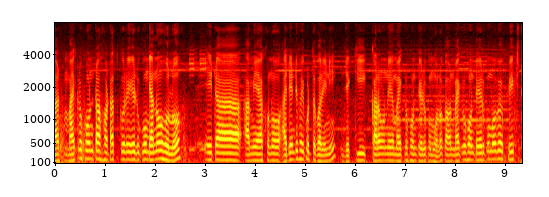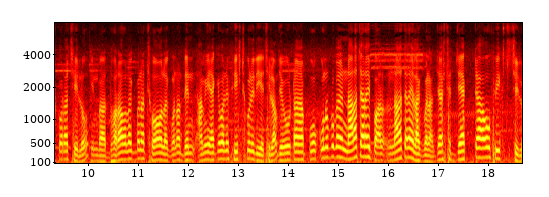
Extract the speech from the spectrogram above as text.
আর মাইক্রোফোনটা হঠাৎ করে এরকম কেন হলো? এটা আমি এখনও আইডেন্টিফাই করতে পারিনি যে কি কারণে মাইক্রোফোনটা এরকম হলো। কারণ মাইক্রোফোনটা এরকম ভাবে ফিক্সড করা ছিল, কিংবা ধরাও লাগবে না, ছোঁয়াও লাগবে না। দেন আমি একেবারে ফিক্সড করে দিয়েছিলাম যে ওটা কোনো প্রকার নাড়াচাড়াই নাড়াচাড়াই লাগবে না। জাস্ট জ্যাকটাও ফিক্সড ছিল।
